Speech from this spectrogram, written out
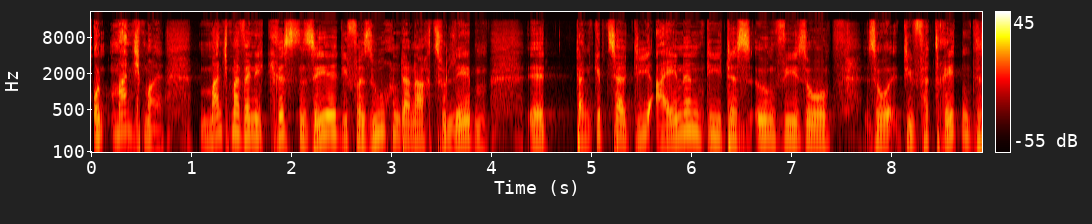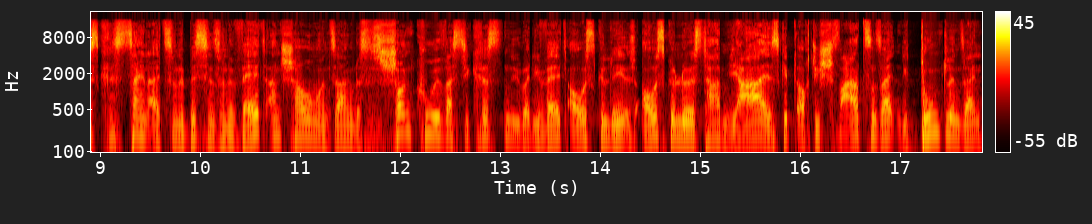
Und manchmal, manchmal, wenn ich Christen sehe, die versuchen danach zu leben, äh, dann gibt's ja die einen, die das irgendwie so, so, die vertreten das Christsein als so ein bisschen so eine Weltanschauung und sagen, das ist schon cool, was die Christen über die Welt ausgelöst haben. Ja, es gibt auch die schwarzen Seiten, die dunklen Seiten.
